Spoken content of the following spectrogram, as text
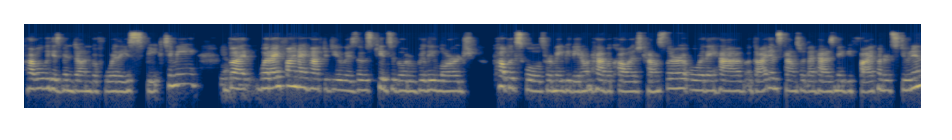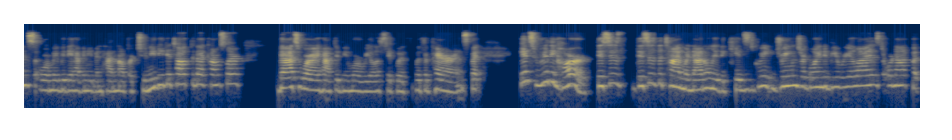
probably has been done before they speak to me. Yeah. but what i find i have to do is those kids who go to really large public schools where maybe they don't have a college counselor or they have a guidance counselor that has maybe 500 students or maybe they haven't even had an opportunity to talk to that counselor that's where i have to be more realistic with with the parents. But it's really hard. This is this is the time when not only the kids dreams are going to be realized or not but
